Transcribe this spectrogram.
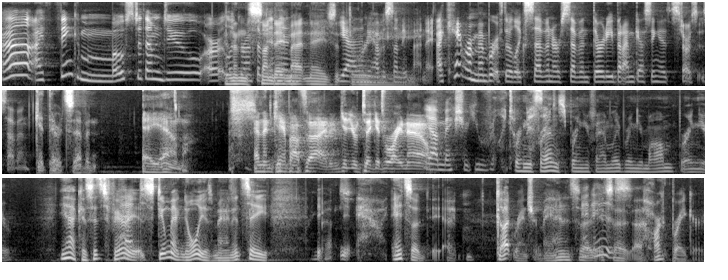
Uh, I think most of them do are like then the Sunday and then- matinees at yeah, and then you have a. Sunday matinee. I can't remember if they're like seven or seven thirty, but I'm guessing it starts at seven. Get there at 7. a.m. and then camp outside and get your tickets right now. Yeah, make sure you really don't Bring your miss it. friends, bring your family, bring your mom, bring your Yeah, because it's very Pet. Steel Magnolias, man. It's a, Bring pets. it's a, a gut wrencher, man. It's a, It it's a, a heartbreaker.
